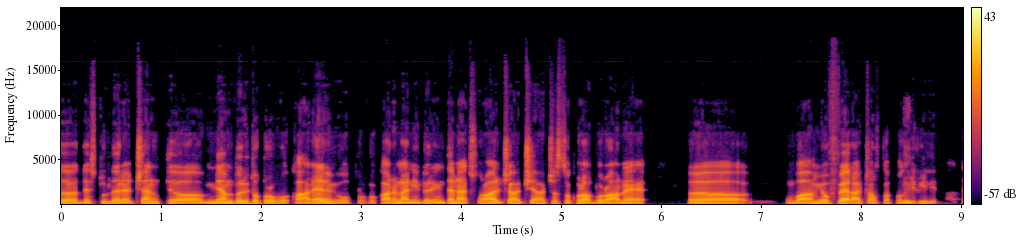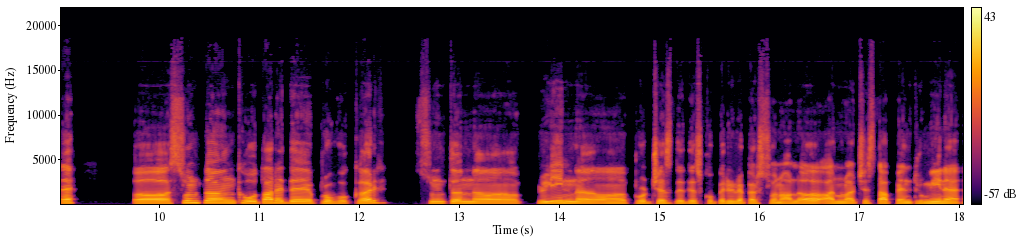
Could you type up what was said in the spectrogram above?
Uh, destul de recent. Uh, mi-am dorit o provocare, o provocare la nivel internațional, ceea ce această colaborare uh, cumva mi oferă această posibilitate. Sunt în căutare de provocări, sunt în plin proces de descoperire personală. Anul acesta pentru mine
